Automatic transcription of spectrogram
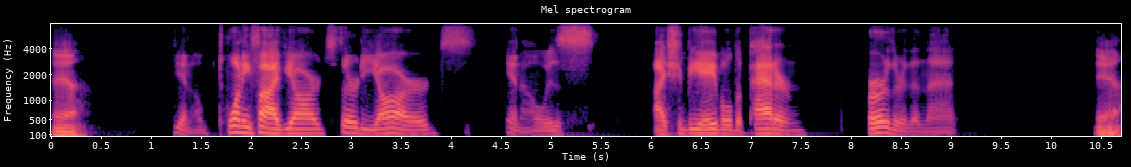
yeah. you know, 25 yards, 30 yards, you know, is I should be able to pattern further than that. Yeah.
